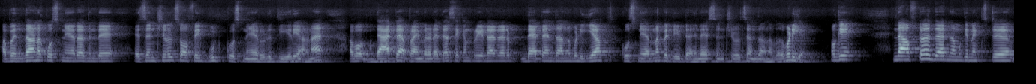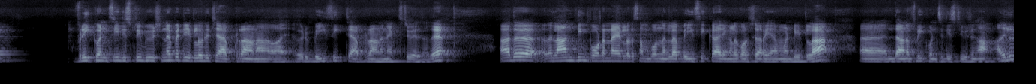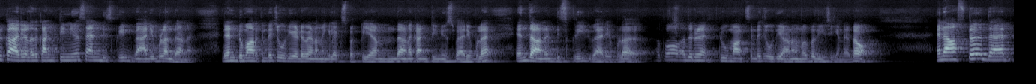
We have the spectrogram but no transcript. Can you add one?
അപ്പോൾ എന്താണ് ക്വസ്റ്റ്നെയർ അതിന്റെ essentials of a good questionnaire ഒരു തിയറിയാണ് അപ്പോൾ data primary data secondary data data എന്താണെന്ന് പഠിക്കുക? ക്വസ്റ്റനെയറിനെ പറ്റിയിട്ട് അതിന്റെ എസെൻഷ്യൽസ് എന്താണെന്നുള്ളത് പഠിക്കുക. ഓക്കെ ആൻഡ് ആഫ്റ്റർ ദാറ്റ് നമുക്ക് നെക്സ്റ്റ് ഫ്രീക്വൻസി ഡിസ്ട്രിബ്യൂഷനെ പറ്റിയിട്ടുള്ള ഒരു ചാപ്റ്ററാണ് ഒരു ബേസിക് ചാപ്റ്ററാണ് നെക്സ്റ്റ് വരുന്നത്. അത് വല്ലാണ്ട് ഇമ്പോർട്ടന്റ് ആയിട്ടുള്ള ഒരു സംഭവം നല്ല ബേസിക് കാര്യങ്ങളെ കുറച്ച് അറിയാൻ വേണ്ടിയിട്ടുള്ള എന്താണ് ഫ്രീക്വൻസി ഡിസ്ട്രിബ്യൂഷൻ ആ അതിലൊരു കാര്യമുള്ളത്. കണ്ടിന്യൂസ് ആൻഡ് ഡിസ്ക്രീറ്റ് വാരിയബിൾ എന്താണ്? രണ്ട് മാർക്കിന്റെ ചോദ്യമായിട്ട് വേണമെങ്കിൽ എക്സ്പെക്ട് ചെയ്യാം. എന്താണ് കണ്ടിന്യൂസ് വാരിയബിൾ എന്താണ് ഡിസ്ക്രീറ്റ് വാരിയബിൾ അപ്പോൾ അതൊരു ടു മാർക്സിന്റെ ചോദ്യമാണ് നമ്മൾ പ്രതീക്ഷിക്കേണ്ടത് കേട്ടോ. ആൻഡ് ആഫ്റ്റർ ദാറ്റ്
